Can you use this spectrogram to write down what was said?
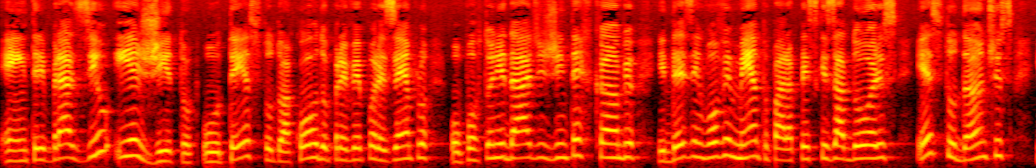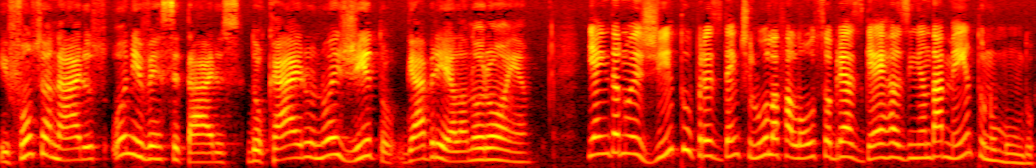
entre Brasil e Egito. O texto do acordo prevê, por exemplo, oportunidades de intercâmbio e desenvolvimento para pesquisadores, estudantes e funcionários universitários. Do Cairo, no Egito, Gabriela Noronha. E ainda no Egito, o presidente Lula falou sobre as guerras em andamento no mundo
